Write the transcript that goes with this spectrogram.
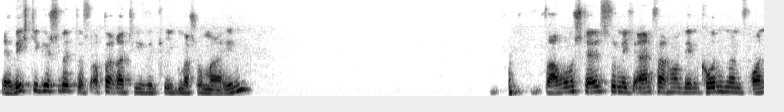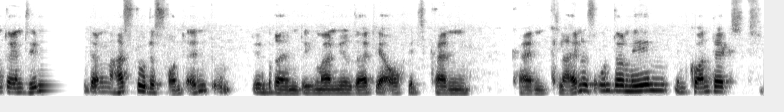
der wichtige Schritt. Das Operative kriegen wir schon mal hin. Warum stellst du nicht einfach den Kunden ein Frontend hin? Dann hast du das Frontend und den Brand. Ich meine, ihr seid ja auch jetzt kein, kein kleines Unternehmen im Kontext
